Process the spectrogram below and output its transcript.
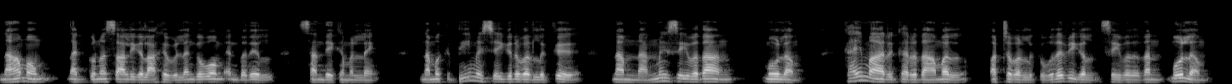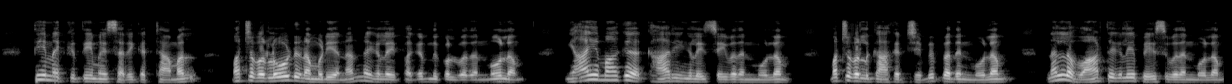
நாமும் நற்குணசாலிகளாக விளங்குவோம் என்பதில் சந்தேகமில்லை. நமக்கு தீமை செய்கிறவர்களுக்கு நாம் நன்மை செய்வதான் மூலம் கைமாறு கருதாமல் மற்றவர்களுக்கு உதவிகள் செய்வதன் மூலம் தீமைக்கு தீமை சரி கட்டாமல் மற்றவர்களோடு நம்முடைய நன்மைகளை பகிர்ந்து கொள்வதன் மூலம் நியாயமாக காரியங்களை செய்வதன் மூலம் மற்றவர்களுக்காக ஜெபிப்பதன் மூலம் நல்ல வார்த்தைகளே பேசுவதன் மூலம்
